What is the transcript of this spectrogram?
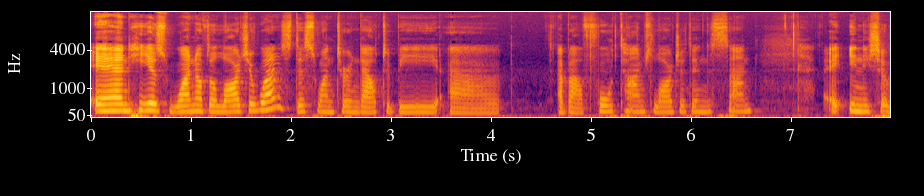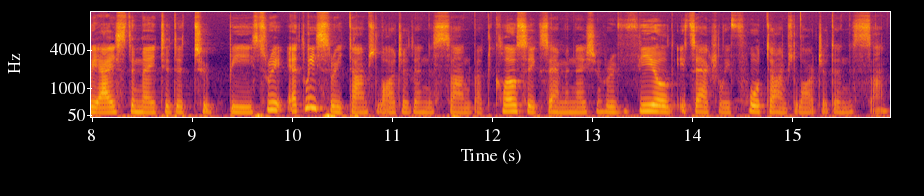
And here's one of the larger ones. This one turned out to be uh, about four times larger than the sun. Initially I estimated it to be three, at least three times larger than the sun, but closer examination revealed it's actually four times larger than the sun.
